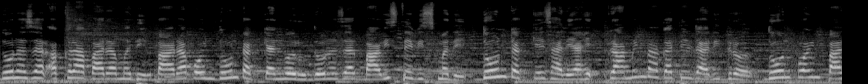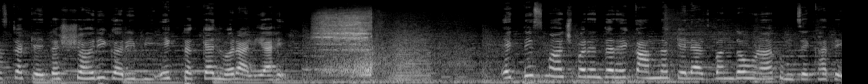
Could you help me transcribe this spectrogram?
दोन हजार अकरा बारा मधील बारा पॉईंट दोन टक्क्यांवरून दोन हजार बावीस तेवीसमध्ये दोन टक्के झाले आहे. ग्रामीण भागातील दारिद्र्य दोन पॉईंट पाच टक्के तर शहरी गरिबी एक टक्क्यांवर आली आहे. एकतीस मार्च पर्यंत हे काम न केल्यास बंद होणार तुमचे खाते.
